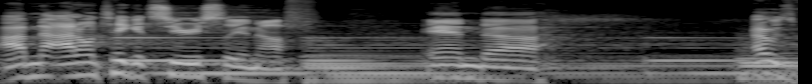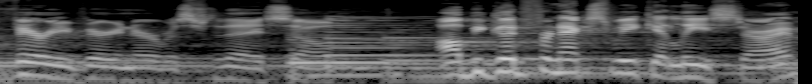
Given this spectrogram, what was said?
I'm not, I don't take it seriously enough. And uh, I was very, very nervous today. So I'll be good for next week at least, all right?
